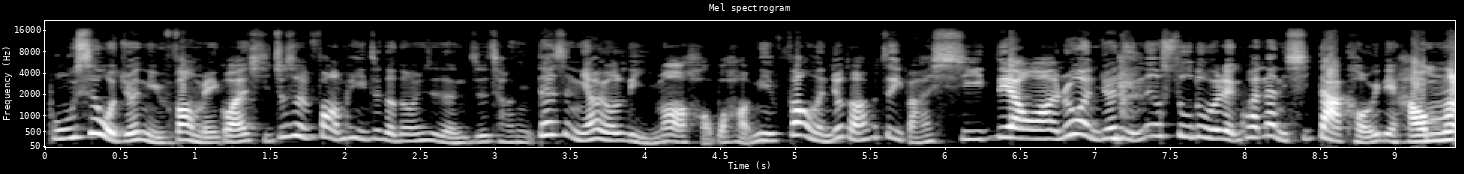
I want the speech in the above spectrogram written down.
不是。”我觉得你放没关系，就是放屁这个东西是人之常情，但是你要有礼貌，好不好？你放了你就赶快自己把它吸掉啊！如果你觉得你那个速度有点快，那你吸大口一点好吗？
